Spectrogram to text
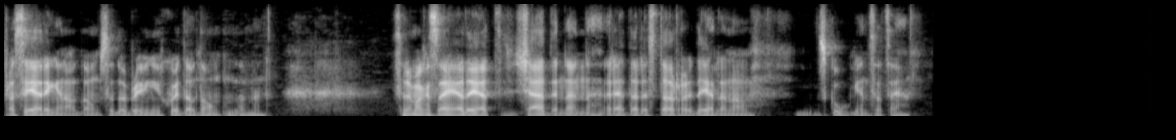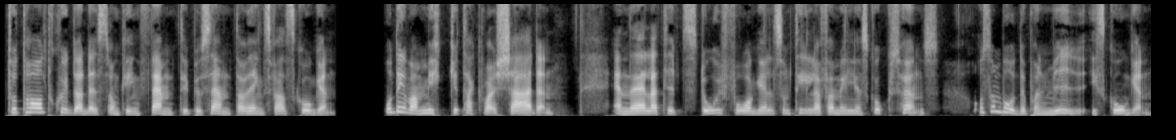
placeringen av dem, så då blir det ingen skydd av dem. Men, så det man kan säga är att tjädern räddade större delen av skogen så att säga. Totalt skyddades omkring 50 procent av Ängsfallsskogen och det var mycket tack vare tjädern, en relativt stor fågel som tillhör familjen skogshöns och som bodde på en myr i skogen.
